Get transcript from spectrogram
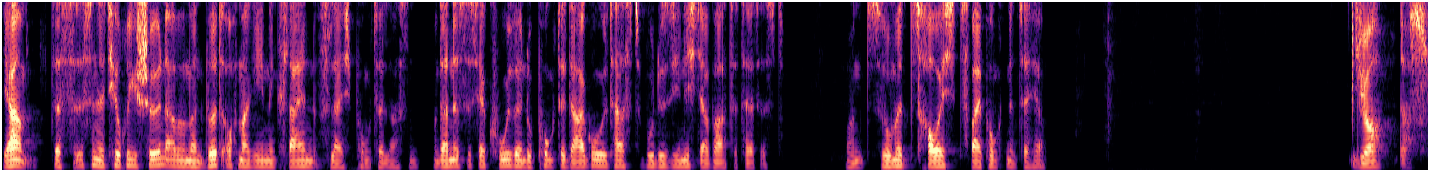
ja, das ist in der Theorie schön, aber man wird auch mal gegen den Kleinen vielleicht Punkte lassen. Und dann ist es ja cool, wenn du Punkte da geholt hast, wo du sie nicht erwartet hättest. Und somit traue ich zwei Punkten hinterher. Ja, das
